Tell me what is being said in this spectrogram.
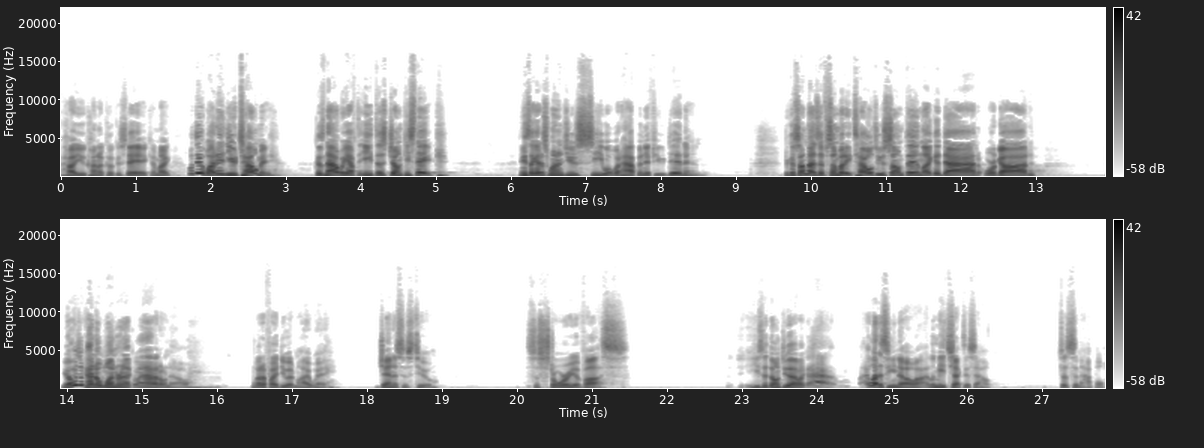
how you kind of cook a steak. I'm like, well, dude, why didn't you tell me? Because now we have to eat this junky steak. And he's like, I just wanted you to see what would happen if you didn't. Because sometimes if somebody tells you something, like a dad or God, you always are kind of wondering, like, well, I don't know. What if I do it my way? Genesis 2. It's a story of us. He said, don't do that. I'm like, ah, what does he know? Uh, let me check this out. Just an apple.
